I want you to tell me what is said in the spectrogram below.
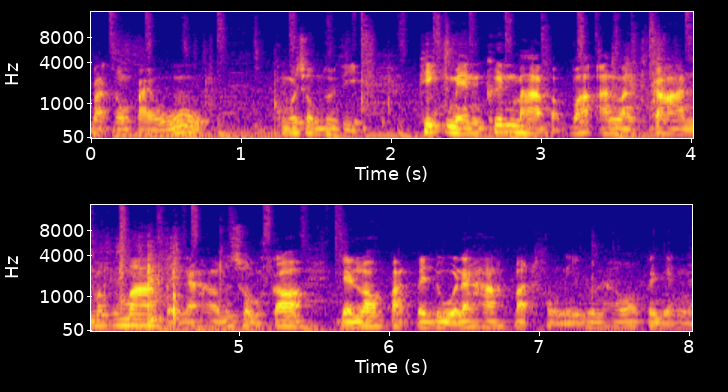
ปัดลงไปอู้คุณผู้ชมดูสิพิกเมนต์ขึ้นมาแบบว่าอลังการมาก ๆ เลยนะคะคุณผู้ชมก็เดี๋ยวลองปัดไปดูนะคะ ปัดฝั่งนี้ดูนะคะว่าเป็นยังไง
